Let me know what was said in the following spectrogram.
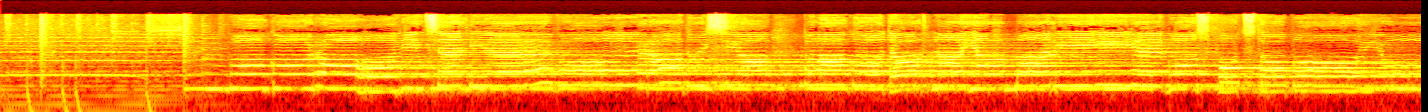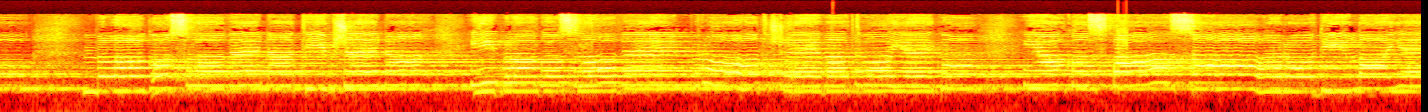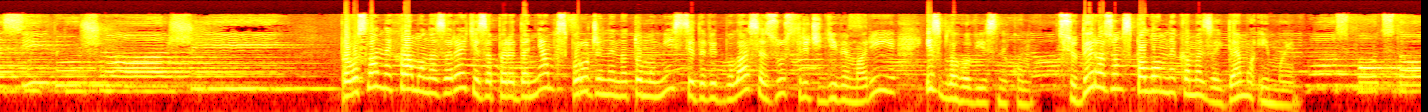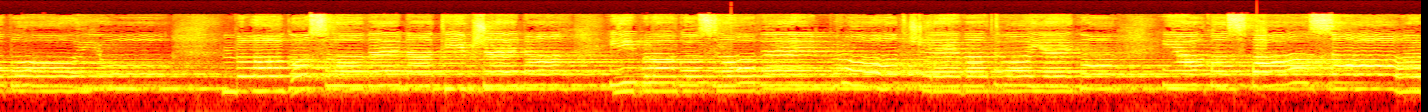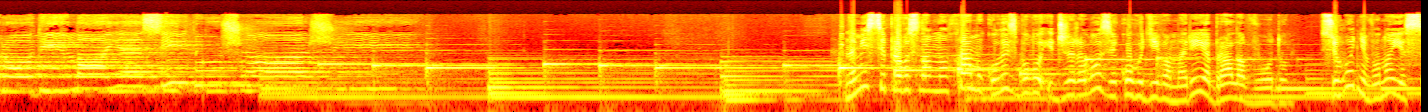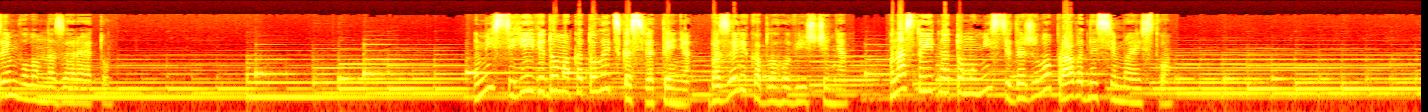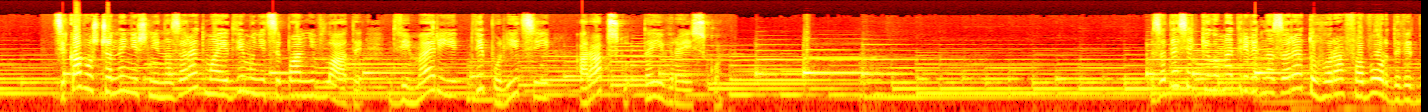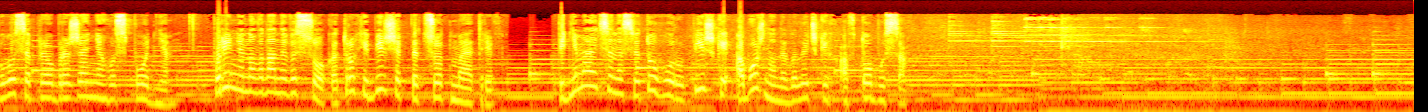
Bogorodice Dievo, радуйся, благодатная Мария, Господь с тобою. Благословена ты в женах, и благословен чрева Твоего, яко спаса родила еси душ наших. Православний храм у Назареті за переданням споруджений на тому місці, де відбулася зустріч Діви Марії із благовісником. Сюди разом з паломниками зайдемо і ми. Господь с тобою, благословена ты в женах, и благословен плод чрева Твоего, яко спаса родила еси душ наших. На місці православного храму колись було і джерело, з якого Діва Марія брала воду. Сьогодні воно є символом Назарету. У місті є й відома католицька святиня Базиліка Благовіщення. Вона стоїть на тому місці, де жило праведне сімейство. Цікаво, що нинішній Назарет має дві муніципальні влади: дві мерії, дві поліції, арабську та єврейську. За 10 кілометрів від Назарету гора Фавор, де відбулося преображення Господнє. Порівняно вона невисока, трохи більше як 500 метрів. Піднімаються на святу гору пішки або ж на невеличких автобусах.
